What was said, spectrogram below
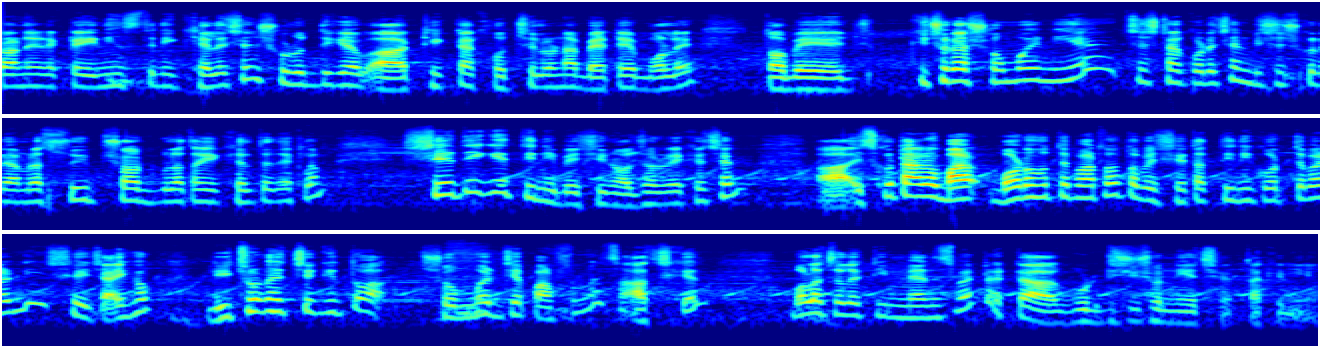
রানের একটা ইনিংস তিনি খেলেছেন। শুরুর দিকে ঠিকঠাক হচ্ছিল না ব্যাটে বলে। তবে কিছুটা সময় নিয়ে চেষ্টা করেছেন। বিশেষ করে আমরা সুইপ শটগুলো তাকে খেলতে দেখলাম। সেদিকে তিনি বেশি নজর রেখেছেন। স্কোরটা আরও বড় হতে পারত, তবে সেটা তিনি করতে পারেননি। সেই যাই হোক লিটনের চেয়ে কিন্তু সৌম্যের যে পারফরমেন্স আজকের, বলা চলে টিম ম্যানেজমেন্ট একটা গুড ডিসিশন নিয়েছে তাকে নিয়ে।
